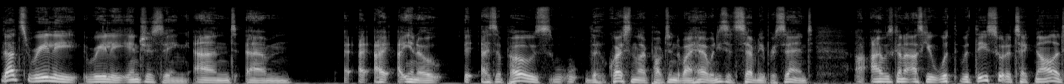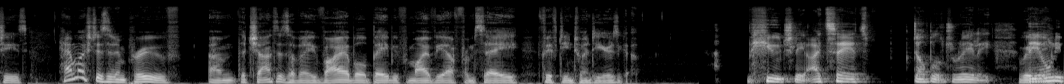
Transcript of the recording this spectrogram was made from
That's really, really interesting. And um, I, I, you know, I suppose the question that popped into my head when you said seventy percent, I was going to ask you with with these sort of technologies, how much does it improve um, the chances of a viable baby from IVF from say 15, 20 years ago? Hugely, I'd say it's doubled. Really, really? the only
